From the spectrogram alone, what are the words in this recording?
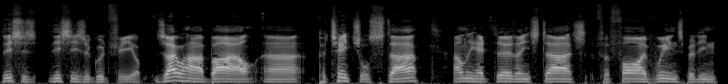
This is this is a good field. Zohar Bale, uh, potential star, only had 13 starts for five wins, but in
